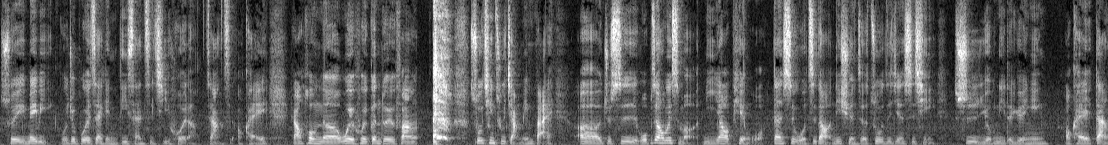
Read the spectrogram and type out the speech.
所以 maybe 我就不会再给你第三次机会了，这样子，OK。然后呢，我也会跟对方 说清楚、讲明白。呃，就是我不知道为什么你要骗我，但是我知道你选择做这件事情是有你的原因，OK。但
